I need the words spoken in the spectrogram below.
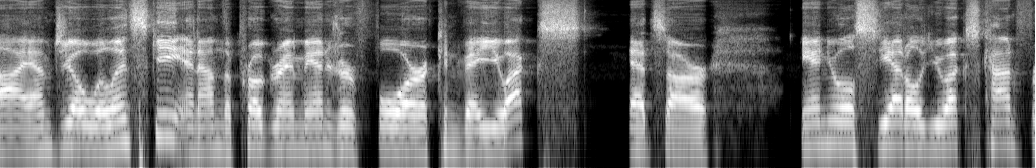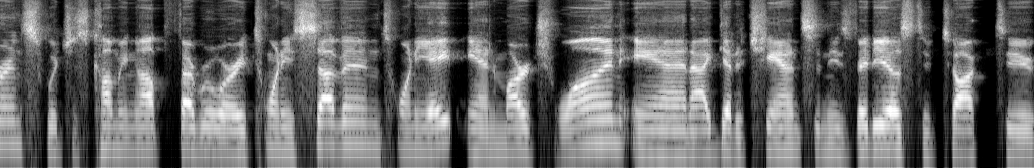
Hi, I'm Joe Welinske, and I'm the program manager for Convey UX. It's our annual Seattle UX conference, which is coming up February 27, 28, and March 1. And I get a chance in these videos to talk to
